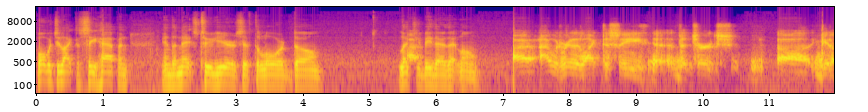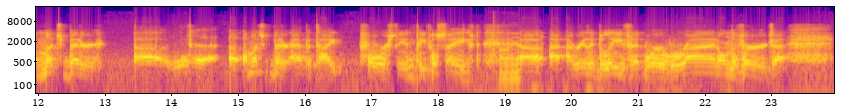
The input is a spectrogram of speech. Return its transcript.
what would you like to see happen in the next two years if the Lord um, lets you be there that long? I, I would really like to see uh, the church uh, get a much better uh, a, a, much better appetite for seeing people saved. Oh, yeah. Uh, I, I, really believe that we're right on the verge. I,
